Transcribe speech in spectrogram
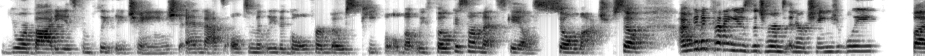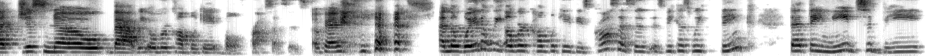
your body is completely changed. And that's ultimately the goal for most people. But we focus on that scale so much. So I'm going to kind of use the terms interchangeably, but just know that we overcomplicate both processes. Okay. and the way that we overcomplicate these processes is because we think that they need to be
